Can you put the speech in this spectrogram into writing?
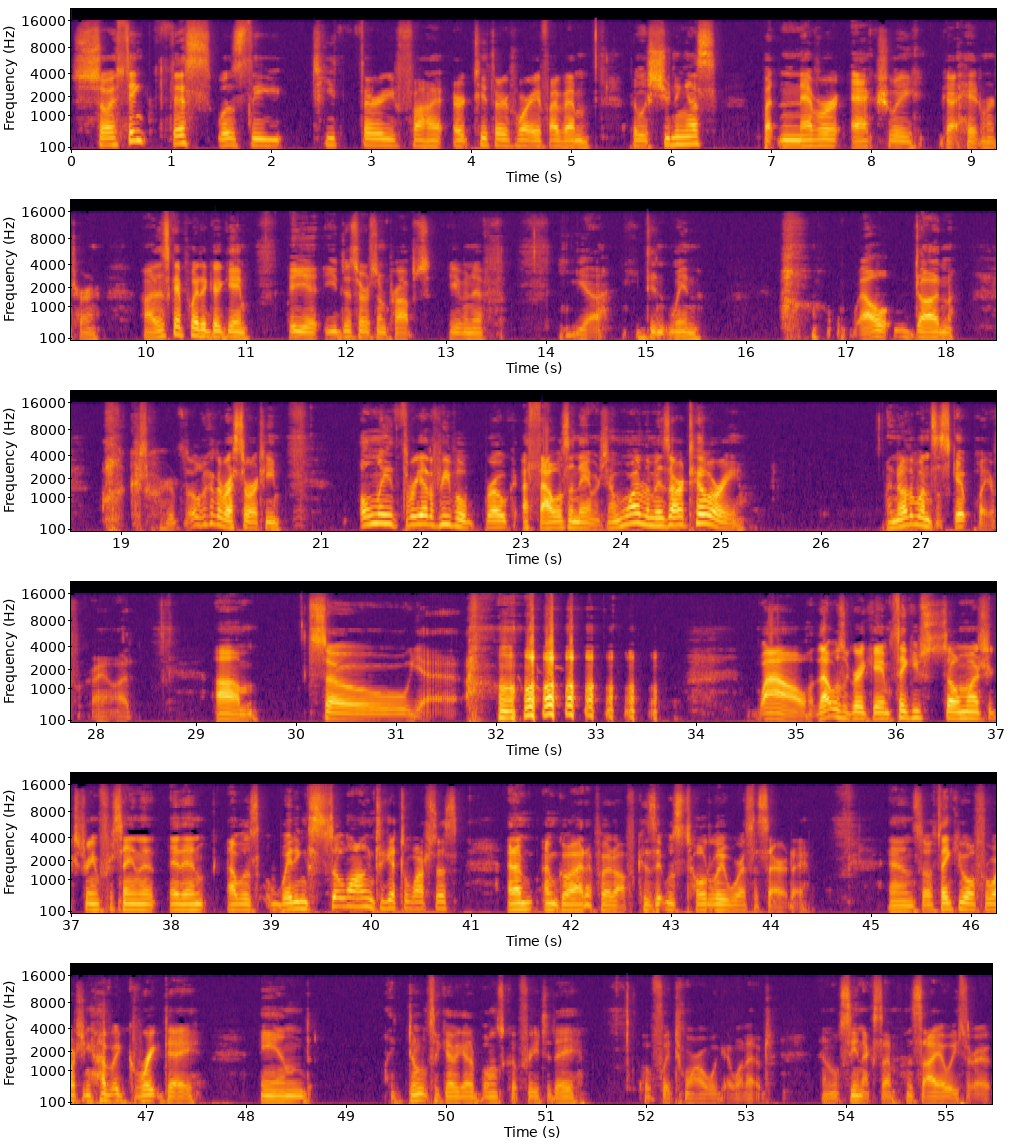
so I think this was the T35 or T34A5M that was shooting us, but never actually got hit in return. Uh, this guy played a good game. He, he deserves some props, even if he didn't win. well done. Oh, Look at the rest of our team only three other people broke a thousand damage, and one of them is artillery. Another one's a skip player for crying out loud. Um, so yeah. wow, that was a great game. Thank you so much, Extreme, for saying that in. I was waiting so long to get to watch this, and I'm I'm glad I put it off because it was totally worth a Saturday. And so thank you all for watching. Have a great day, and I don't think I got a bonus clip for you today. Hopefully tomorrow we'll get one out. And we'll see you next time. This ioEther out.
